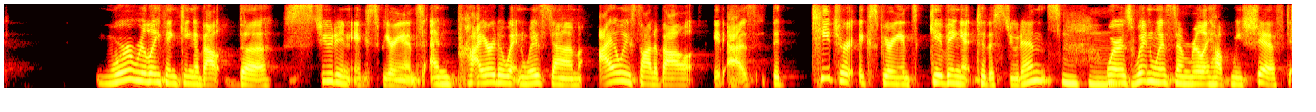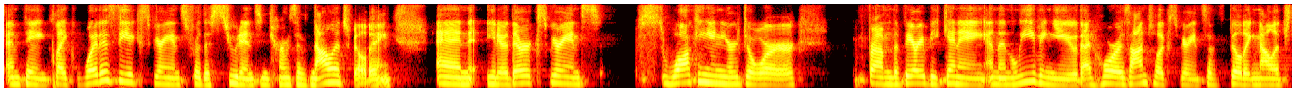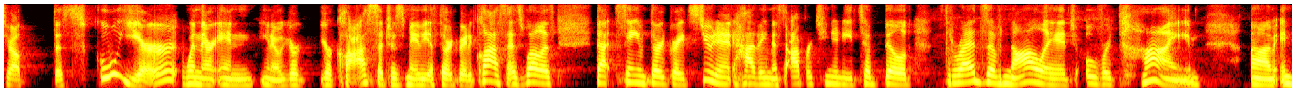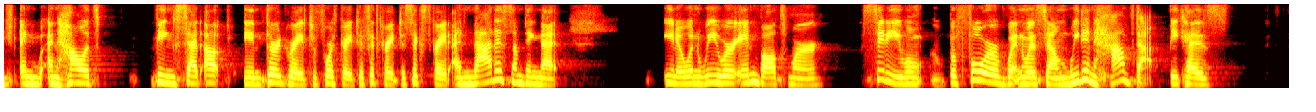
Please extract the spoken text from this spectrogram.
we're really thinking about the student experience. And prior to wit and wisdom i always thought about it as the teacher experience giving it to the students. Mm-hmm. whereas wit and wisdom really helped me shift and think like what is the experience for the students in terms of knowledge building? And you know their experience walking in your door from the very beginning and then leaving you that horizontal experience of building knowledge throughout the school year when they're in you know your your class such as maybe a third grade class as well as that same third grade student having this opportunity to build threads of knowledge over time um, and, and and how it's being set up in third grade to fourth grade to fifth grade to sixth grade. And that is something that you know when we were in baltimore city when, before wit was down we didn't have that because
